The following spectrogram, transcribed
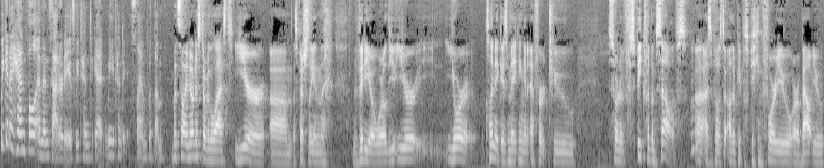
we get a handful, and then Saturdays we tend to get we tend to get slammed with them. But so I noticed over the last year, um, especially in the, video world, you, your your clinic is making an effort to sort of speak for themselves uh, as opposed to other people speaking for you or about you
